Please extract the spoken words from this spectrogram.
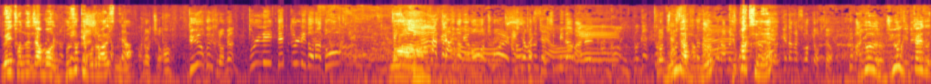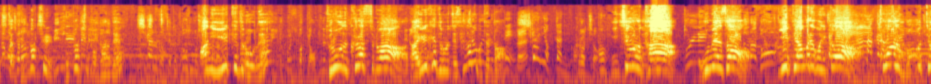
왜 졌는지 한번 분석해 보도록 하겠습니다 그렇죠. 뉴욕은 그러면 뚫릴 때 뚫리더라도 와 깔끔하게 뭐 초월 잘 카운터는. 됐습니다만은 예. 그렇죠. 뭐냐, 방금? 개빡치네? 연계당할 수밖에 없어요. 그럼 이거는 뉴욕 입장에서 진짜 개빡칠- 개빡칠 때 법한데? 밀리더라도 시간은 어쨌든 또 소모시. 아니, 이렇게 들어오네? 수밖에 없는 들어오는. 클라스가 나 이렇게 들어올지 생각도 못했다 네. 시간이 없다는 거. 그렇죠. 어. 2층으로 다 오면서 EMP 한 번에 보니까 초월을 못 버텨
